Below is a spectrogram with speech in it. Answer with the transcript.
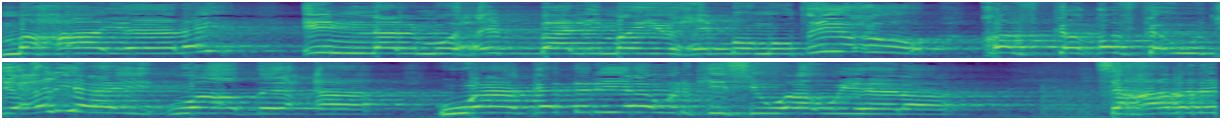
maxaa yeelay ina almuxiba liman yuxibu mutiicu qofka qofka uu jecel yahay waa adeecaa waa qadariyaa warkiisii waa u yeelaa saxaabada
